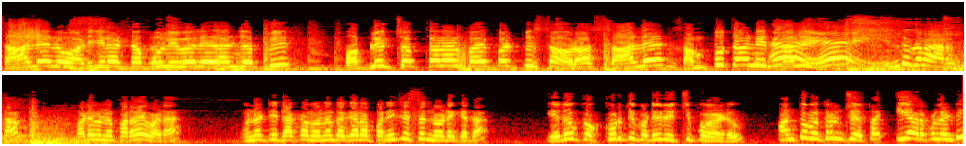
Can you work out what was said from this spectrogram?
సాలే నువ్వు అడిగిన డబ్బులు ఇవ్వలేదని చెప్పి పబ్లిక్ చెప్తానని భయపడిపిస్తావురా సాలే సంపుతా నీ తల్లి. ఎందుకు అర్థం వాడు మన పరాయవాడా? ఉన్నటి దాకా మన దగ్గర పని చేస్తున్నాడే కదా. ఏదో ఒక కుర్తి పడి రెచ్చిపోయాడు. అంత మాత్రం చేత ఈ అరుపులేంటి?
